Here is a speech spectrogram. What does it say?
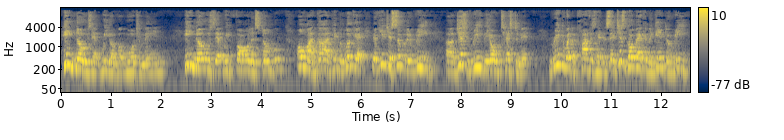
He knows that we are but mortal man. He knows that we fall and stumble. Oh my God, people, look at, if you just simply read, uh, just read the Old Testament read what the prophets had to say. Just go back and begin to read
